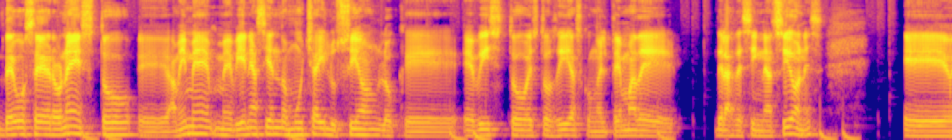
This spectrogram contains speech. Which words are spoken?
debo ser honesto, eh, a mí me, viene haciendo mucha ilusión lo que he visto estos días con el tema de, las designaciones. Eh,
